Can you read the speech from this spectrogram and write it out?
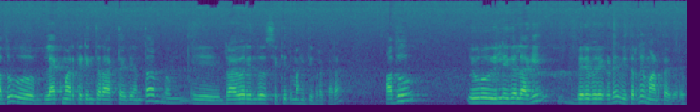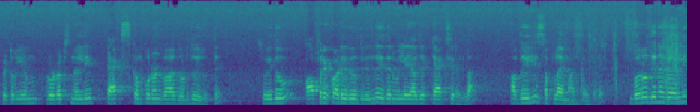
ಅದು ಬ್ಲ್ಯಾಕ್ ಮಾರ್ಕೆಟಿಂಗ್ ಥರ ಆಗ್ತಾ ಇದೆ ಅಂತ ಈ ಡ್ರೈವರಿಂದ ಸಿಕ್ಕಿದ ಮಾಹಿತಿ ಪ್ರಕಾರ. ಅದು ಇವರು ಇಲ್ಲಿಗಲ್ ಆಗಿ ಬೇರೆ ಬೇರೆ ಕಡೆ ವಿತರಣೆ ಮಾಡ್ತಾ ಇದ್ದಾರೆ. ಪೆಟ್ರೋಲಿಯಂ ಪ್ರಾಡಕ್ಟ್ಸ್ನಲ್ಲಿ ಟ್ಯಾಕ್ಸ್ ಕಂಪೋನೆಂಟ್ ಬಹಳ ದೊಡ್ಡದು ಇರುತ್ತೆ. ಸೊ ಇದು ಆಫ್ ರೆಕಾರ್ಡ್ ಇರೋದ್ರಿಂದ ಇದರ ಮೇಲೆ ಯಾವುದೇ ಟ್ಯಾಕ್ಸ್ ಇರಲ್ಲ. ಅದು ಇಲ್ಲಿ ಸಪ್ಲೈ ಮಾಡ್ತಾ ಇದ್ದಾರೆ. ಬರೋ ದಿನಗಳಲ್ಲಿ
